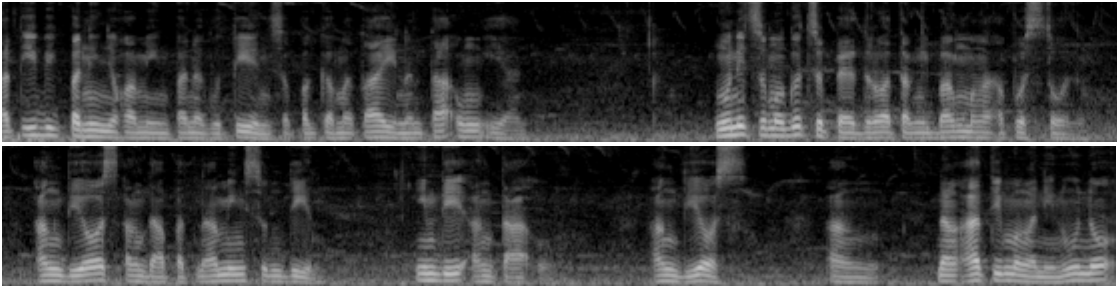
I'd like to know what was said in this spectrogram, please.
at ibig pa ninyo kaming panagutin sa pagkamatay ng taong iyan. Ngunit sumagot si Pedro at ang ibang mga apostol, ang Diyos ang dapat naming sundin, hindi ang tao. Ang Diyos ang ng ating mga ninuno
